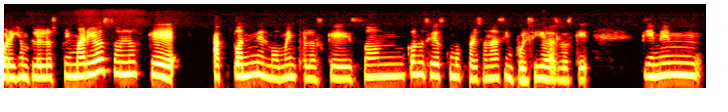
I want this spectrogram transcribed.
Por ejemplo, los primarios son los que actúan en el momento, los que son conocidos como personas impulsivas, los que tienen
